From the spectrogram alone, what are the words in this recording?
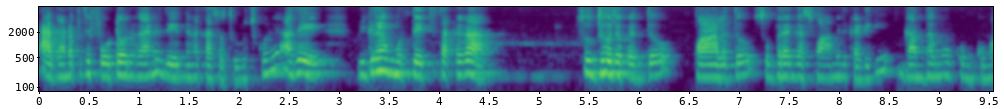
ఆ గణపతి ఫోటోను కానీ దేనినైనా కాస్త తుడుచుకుని అదే విగ్రహం మూర్తి అయితే చక్కగా శుద్ధోదకంతో పాలతో శుభ్రంగా స్వామిని కడిగి గంధము కుంకుమ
